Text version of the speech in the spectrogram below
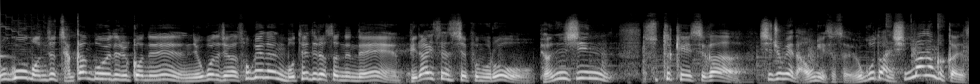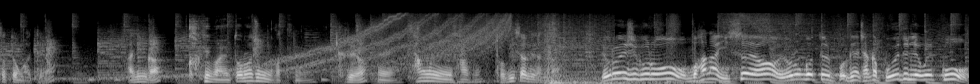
요거 먼저 잠깐 보여드릴 거는 요거는 제가 소개는 못 해드렸었는데 비라이센스 제품으로 변신 수트케이스가 시중에 나온 게 있었어요. 요거도 한 10만 원 가까이 했었던 것 같아요. 아닌가? 그렇게 많이 떨어진 것 같은데. 그래요? 네, 상훈님이 사서. 더 비싸게 샀나? 이런 식으로 뭐 하나 있어요. 이런 것들 그냥 잠깐 보여드리려고 했고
